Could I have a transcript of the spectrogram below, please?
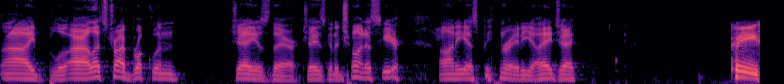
I blew. All right, let's try Brooklyn. Jay is there. Jay's going to join us here on ESPN Radio. Hey, Jay. Peace,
